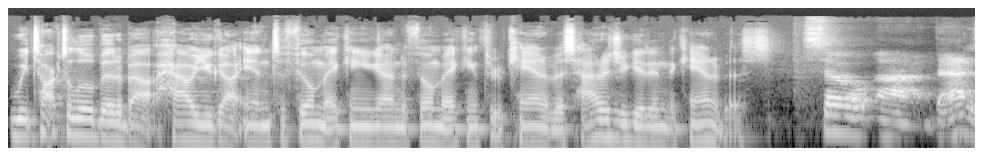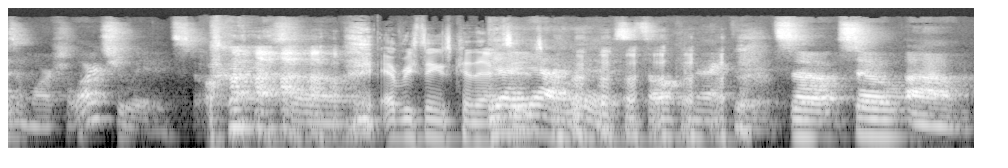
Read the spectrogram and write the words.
we talked a little bit about how you got into filmmaking. You got into filmmaking through cannabis. How did you get into cannabis? So uh, that is a martial arts related story. So, Everything's connected. Yeah, yeah, it is. It's all connected. So, so um,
